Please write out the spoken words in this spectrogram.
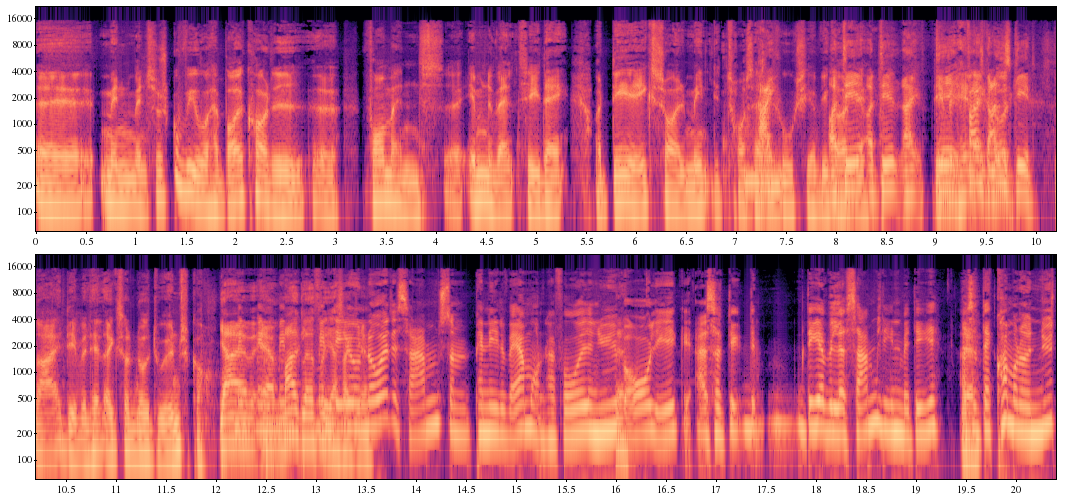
Øh, men, men så skulle vi jo have boykottet øh, formandens øh, emnevalg til i dag, og det er ikke så almindeligt, trods alt, Nej. Hus siger, vi Og gør det, det. og det, nej, det, det er heller faktisk ikke aldrig noget, sket. Nej, det er vel heller ikke sådan noget, du ønsker. Jeg er, er meget glad for, men at jeg har det er jo ja. noget af det samme, som Pernille Vermund har fået i Nye Ja. ja. Borgerlige, ikke? Altså, det, det, det jeg vil have sammenligne med det. Altså, Ja. der kommer noget nyt,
